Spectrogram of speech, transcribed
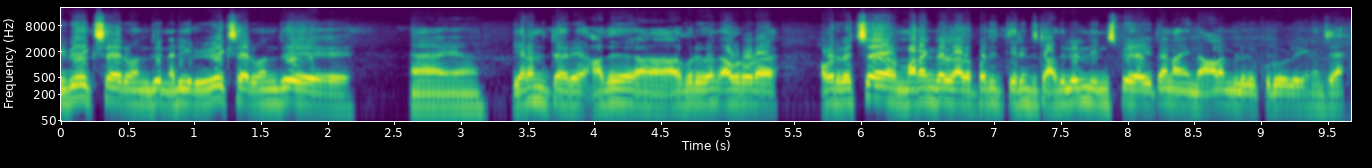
விவேக் சார் வந்து நடிகர் விவேக் சார் வந்து இறந்துட்டார் இறந்துட்டாரு. அது அவர் வந்து அவரோட அவர் வச்ச மரங்கள் அதை பற்றி தெரிஞ்சுட்டு அதுலேருந்து இன்ஸ்பயர் ஆகி தான் நான் இந்த ஆலம்பிழுது குழுவில் இணைஞ்சேன்.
